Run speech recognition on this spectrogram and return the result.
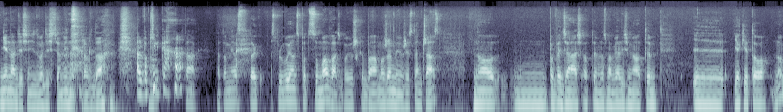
nie na 10-20 minut, prawda? Albo No. kilka. Tak. Natomiast tak spróbując podsumować, bo już chyba możemy, już jest ten czas, no mm, powiedziałaś o tym, rozmawialiśmy o tym, yy, jakie to no,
